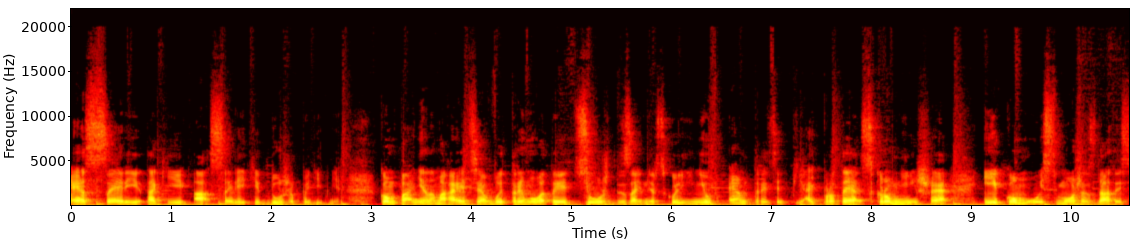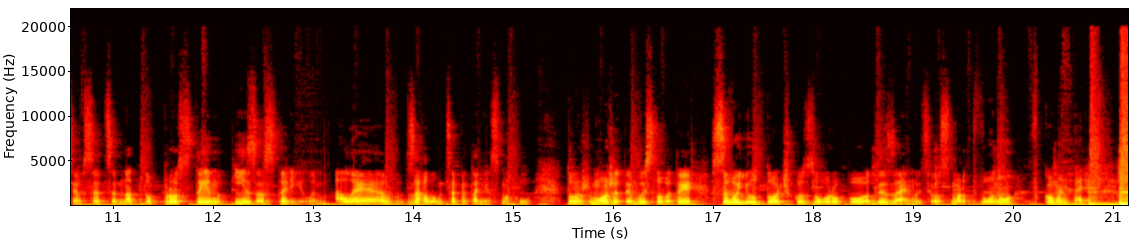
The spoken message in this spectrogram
S-серії, так і A-серії, які дуже подібні. Компанія намагається витримувати цю ж дизайнерську лінію в М35, проте скромніше, і комусь може здатися все це надто простим і застарілим. Але загалом це питання смаку. Тож можете висловити свою точку зору по дизайну цього смартфону в коментарях.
